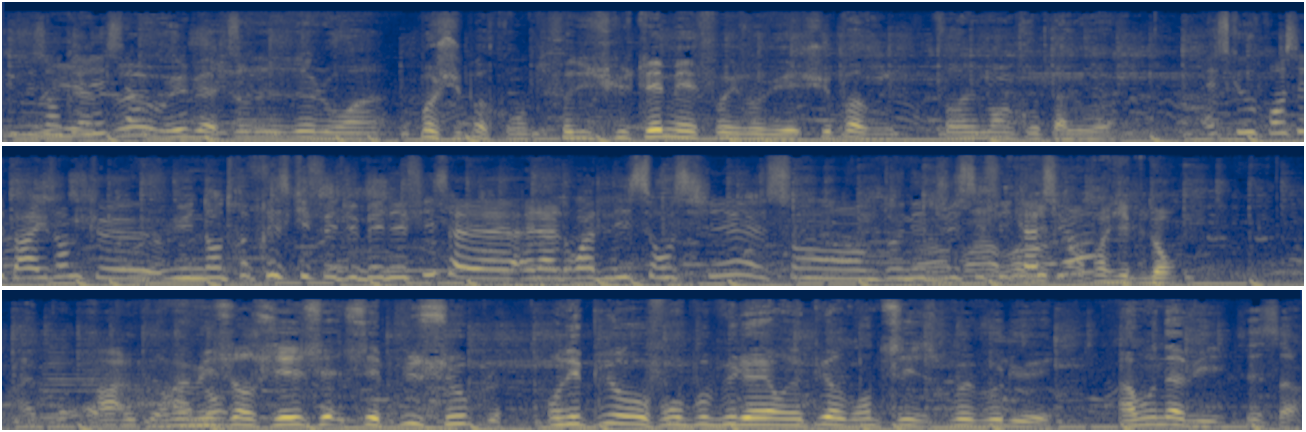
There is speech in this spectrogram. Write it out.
Vous en oui, un connaissez peu, oui, bien sûr, de, de loin. Moi, je suis pas contre. Il faut discuter, mais il faut évoluer. Je suis pas vraiment contre la loi. Est-ce que vous pensez par exemple qu'une entreprise qui fait du bénéfice, elle, elle a le droit de licencier sans donner de justification En principe, non. Ah, quand même licencié, c'est plus souple. On n'est plus au Front populaire, on n'est plus en 36. Il faut évoluer. À mon avis, c'est ça.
